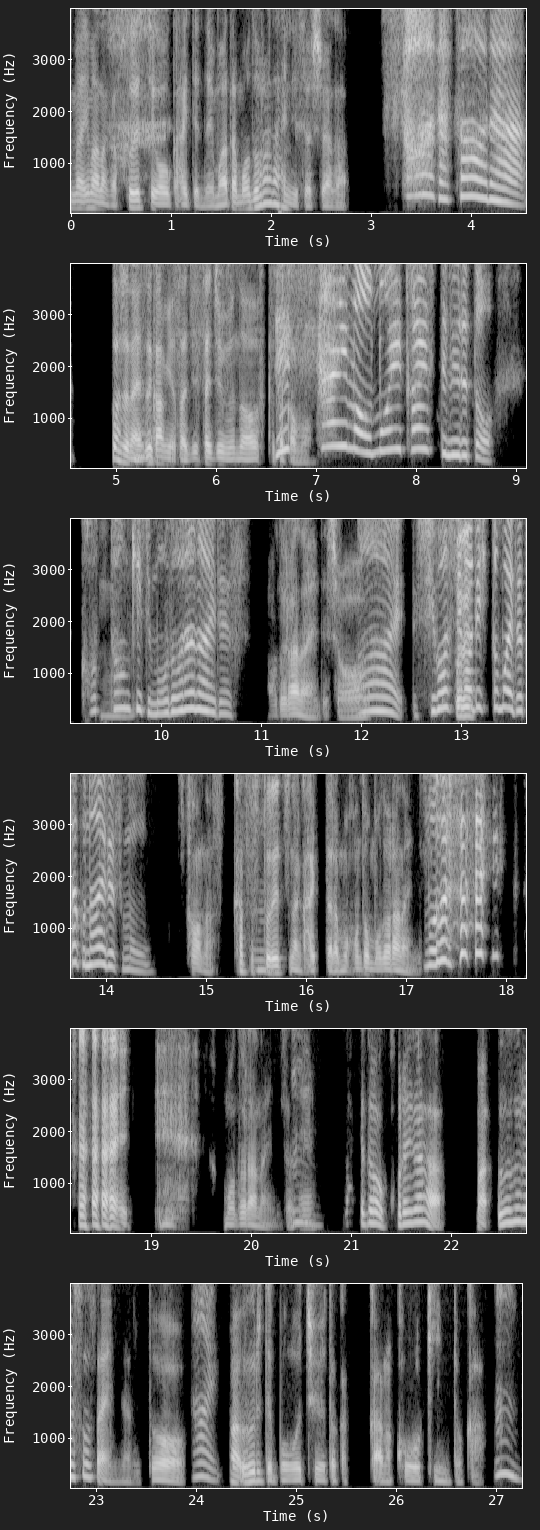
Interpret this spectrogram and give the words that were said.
まあ、今なんかストレッチが多く入ってるんで、また戻らないんですよ、シワが。そうだ、そうだ。そうじゃないですうんか、神谷さん。実際自分の服と実かも際今思い返してみると、コットン生地戻らないです。戻らないでしょ。はい。しわしわで人前出たくないですもん。そうなんです。かつストレッチなんか入ったらもう本当戻らないんです。戻らはい。戻らないんですよね。うんだけど、これが、まあ、ウール素材になると、はい。まあ、ウールって防虫とか、あの、抗菌とか、うん。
